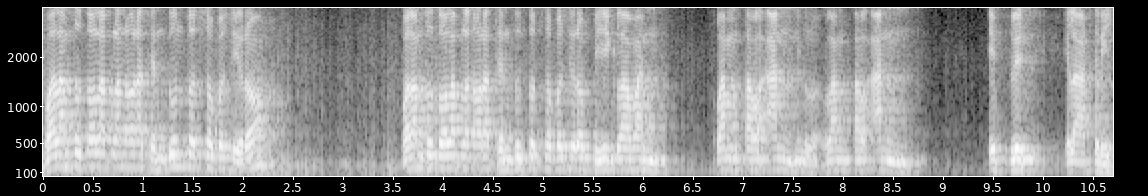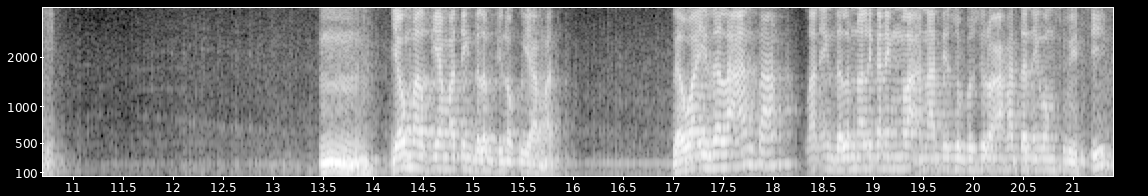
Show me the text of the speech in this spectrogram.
Walam tutolap lan ora den tuntut sapa sira? Walam tutolap lan ora den tuntut sapa sira bihi kelawan lam talan niku lho, lam talan iblis ila akhirih. Hmm, yaumal kiamat ing dalam dina kiamat. Lawa idza anta lan ing dalam nalikane nglaknati sapa sira ahadan ing wong suwiji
